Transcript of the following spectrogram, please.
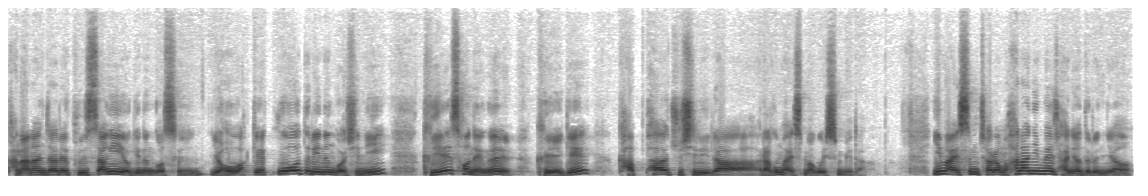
가난한 자를 불쌍히 여기는 것은 여호와께 꾸어드리는 것이니 그의 선행을 그에게 갚아 주시리라 라고 말씀하고 있습니다. 이 말씀처럼 하나님의 자녀들은요,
